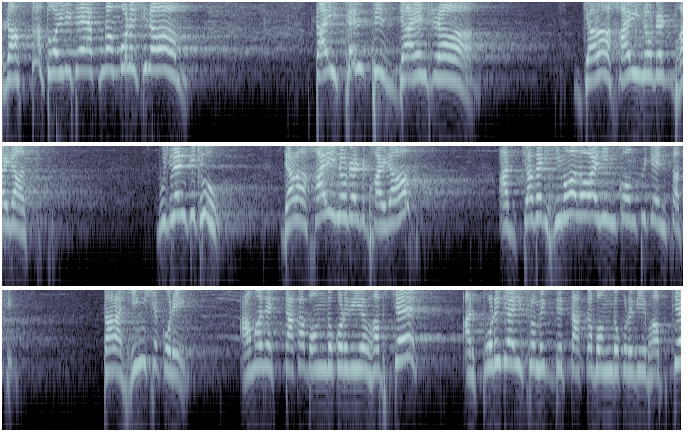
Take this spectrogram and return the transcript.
রাস্তা তৈরিতে এক নম্বরে ছিলাম। তাই সেলফিস জায়েন্টরা, যারা হাই লোডেড ভাইরাস বুঝলেন কিছু? যারা হাই লোডেড ভাইরাস আর যাদের হিমালয়ান ইনকম্পিটেন্স আছে তারা হিংসে করে আমাদের টাকা বন্ধ করে দিয়ে ভাবছে আর পরিযায়ী শ্রমিকদের টাকা বন্ধ করে দিয়ে ভাবছে,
